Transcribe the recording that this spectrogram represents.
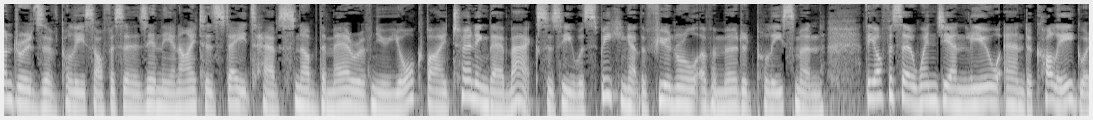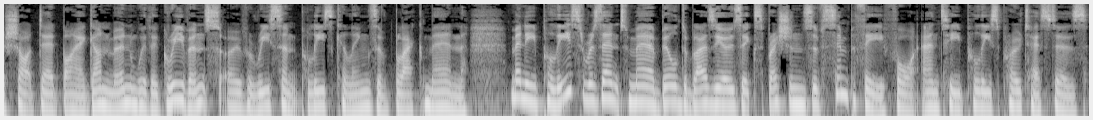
Hundreds of police officers in the United States have snubbed the mayor of New York by turning their backs as he was speaking at the funeral of a murdered policeman. The officer Wenjian Liu and a colleague were shot dead by a gunman with a grievance over recent police killings of black men. Many police resent Mayor Bill de Blasio's expressions of sympathy for anti-police protesters.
